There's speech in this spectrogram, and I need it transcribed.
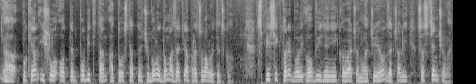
A pokiaľ išlo o ten pobyt tam a to ostatné, čo bolo, doma zatiaľ pracovalo letecko. Spisy, ktoré boli o obvinení Kováča mladšieho, začali sa stenčovať.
